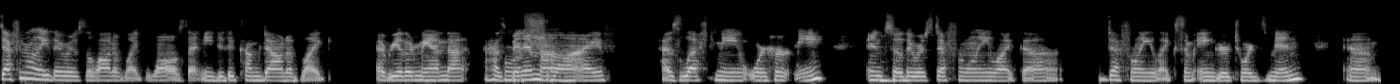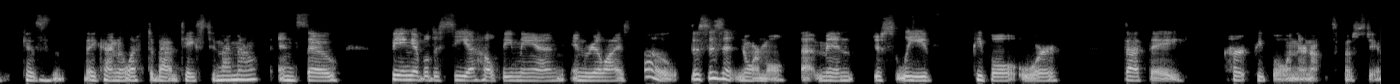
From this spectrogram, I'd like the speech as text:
definitely there was a lot of like walls that needed to come down of like every other man that has For been in sure. my life has left me or hurt me. And so Mhm. there was definitely like uh definitely like some anger towards men um because they kind of left a bad taste in my mouth. And so being able to see a healthy man and realize, oh, this isn't normal that men just leave people or that they hurt people when they're not supposed to.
